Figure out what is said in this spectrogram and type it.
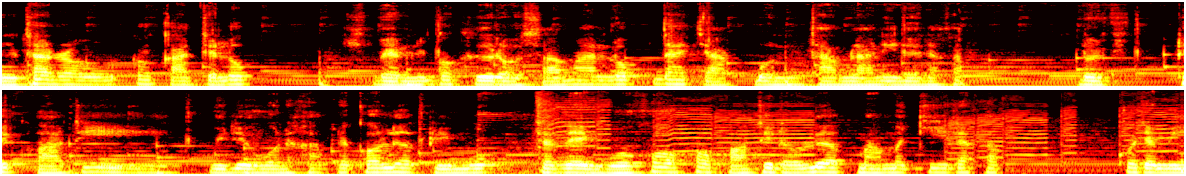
หรือถ้าเราต้องการจะลบแบบนี้ก็คือเราสามารถลบได้จากบนไทม์ไลน์นี้เลยนะครับ โดยคลิกขวาที่วิดีโอนะครับ แล้วก็เลือก remove จะแสดงหัวข้อข้อความที่เราเลือกมาเมื่อกี้นะครับ ก็จะมี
